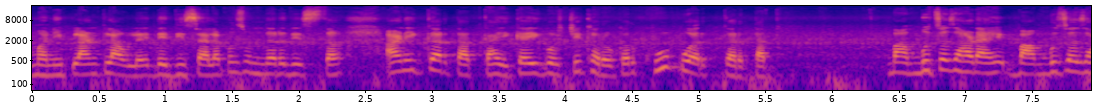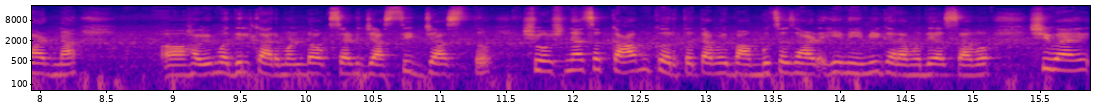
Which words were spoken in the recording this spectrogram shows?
मनी प्लांट लावलं आहे ते दिसायला पण सुंदर दिसतं आणि करतात. काही काही गोष्टी खरोखर खूप वर्क करतात. बांबूचं झाड आहे. बांबूचं झाड ना हवेमधील कार्बन डायऑक्साईड जास्तीत जास्त शोषण्याचं काम करतं. त्यामुळे बांबूचं झाड हे नेहमी घरामध्ये असावं. शिवाय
